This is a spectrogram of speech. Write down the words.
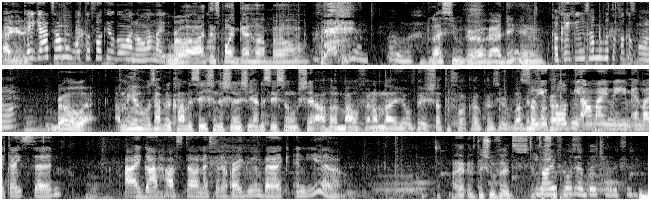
I get it. Can y'all tell me what the fuck is going on? Like, Bro, at this point, get her, bro. 'Cause- Bless you, girl. Goddamn. Okay, can you tell me what the fuck is going on? Bro, I me and her was having a conversation and shit, and she had to say some shit out her mouth, and I'm like, yo, bitch, shut the fuck up, cause you're bugging So the you fuck called up. me out my name, and like I said, I got hostile and I started arguing back, and yeah. I- If the shoe fits. If the Why shoe you called fits. her bitch, Erickson?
